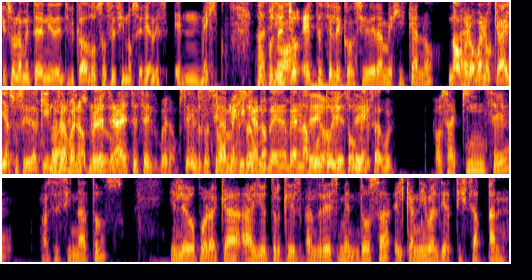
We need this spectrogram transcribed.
que solamente han identificado dos asesinos seriales en México. No, Ah, pues de ¿No? hecho, este se le considera mexicano. No, A- pero bueno, que haya sucedido aquí, ¿no? o sea, En bueno, Estados pero Unidos, este, a este es el, bueno, pues, Sí, se le pues, considera todo mexa, mexicano. pues, vean, vean la Te digo, foto y todo este, mexa, güey. O sea, 15 asesinatos. Y luego por acá hay otro que es Andrés Mendoza, el caníbal de Atizapán.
